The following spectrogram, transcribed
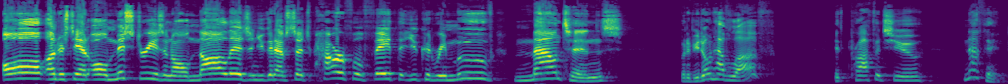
all, understand all mysteries and all knowledge. And you could have such powerful faith that you could remove mountains. But if you don't have love, it profits you nothing.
